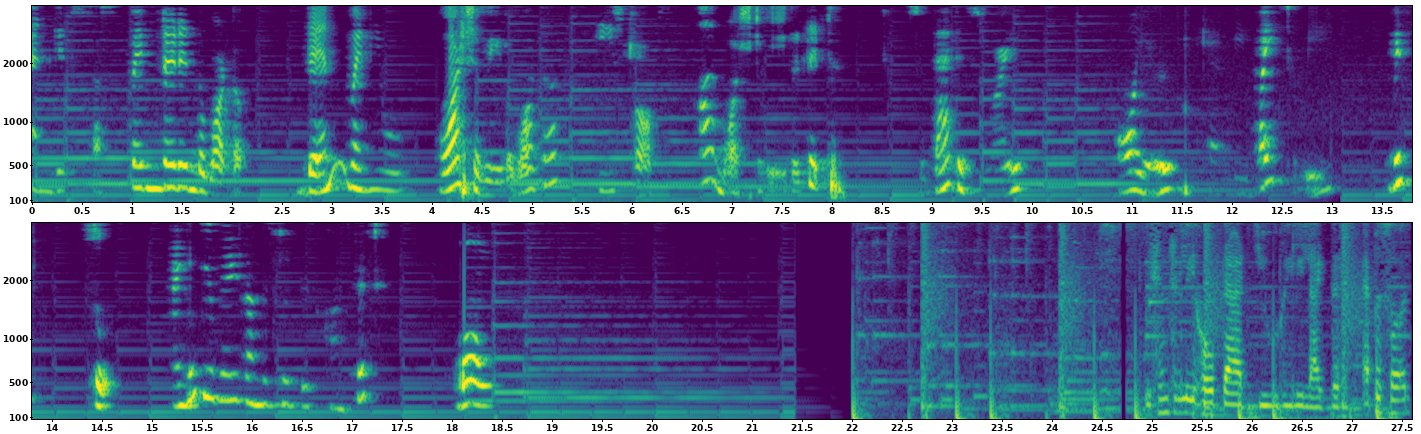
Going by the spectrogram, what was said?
and get suspended in the water. Then, when you wash away the water, these drops are washed away with it. So that is why oil can be wiped away with soap. I hope you guys understood this concept. Bye. We sincerely hope that you really like this episode.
